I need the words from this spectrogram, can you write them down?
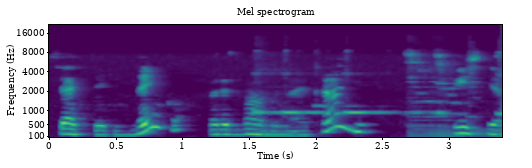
Сядьте рівненько перед вами на екрані пісня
